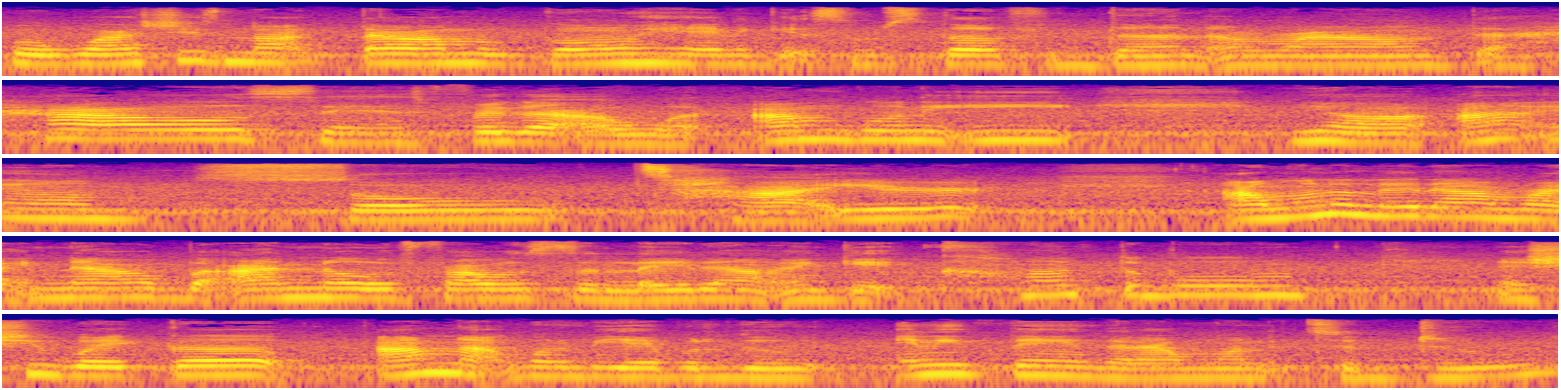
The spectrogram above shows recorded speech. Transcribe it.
But while she's knocked out I'm going to go ahead and get some stuff done around the house and figure out what I'm going to eat. Y'all I am so tired I want to lay down right now, but I know if I was to lay down and get comfortable and she wake up, I'm not going to be able to do anything that I wanted to do.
